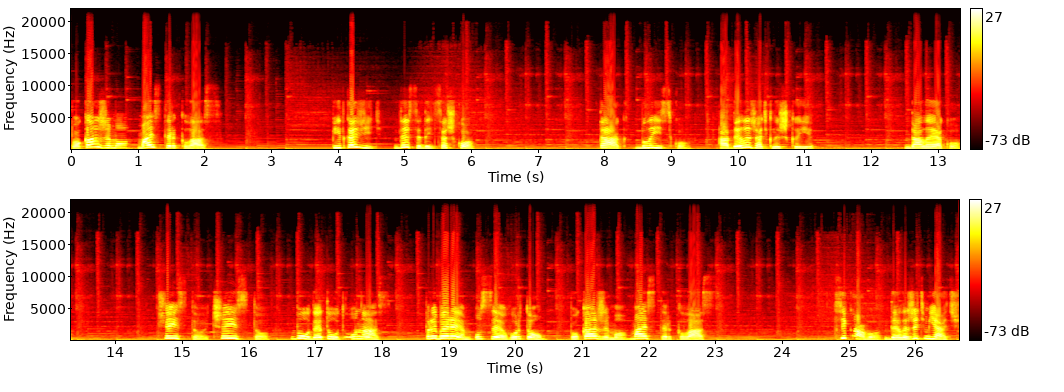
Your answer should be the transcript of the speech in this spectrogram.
покажемо майстер-клас. Підкажіть, де сидить Сашко? Так, близько. А де лежать книжки? Далеко. Чисто, чисто буде тут у нас. Приберем усе гуртом, покажемо майстер-клас. Цікаво, де лежить м'яч?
